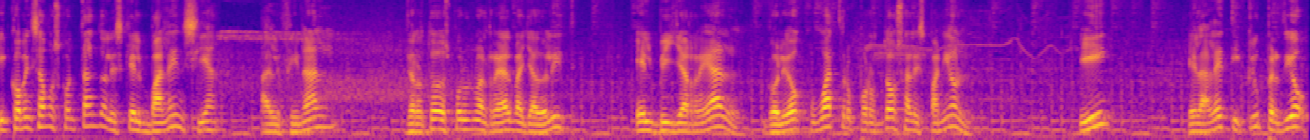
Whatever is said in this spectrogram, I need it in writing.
Y comenzamos contándoles que el Valencia, al final, derrotó 2 por 1 al Real Valladolid. El Villarreal goleó 4 por 2 al Español. Y el Athletic Club perdió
